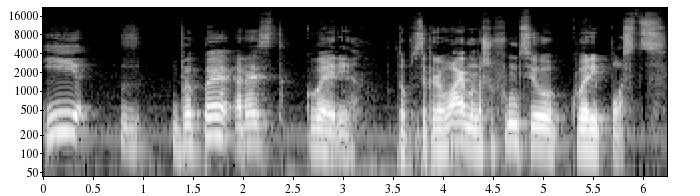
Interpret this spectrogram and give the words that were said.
і wp REST query. Тобто закриваємо нашу функцію query posts.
